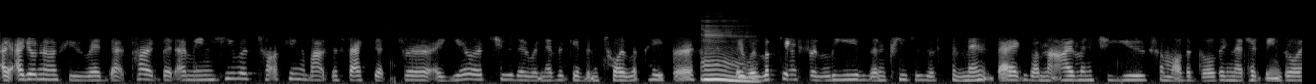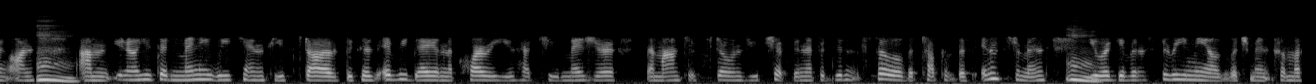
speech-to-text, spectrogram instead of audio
64, I, I don't know if you read that part, but I mean, he was talking about the fact that for a year or two they were never given toilet paper. Mm. They were looking for leaves and pieces of cement bags on the island to use from all the building that had been going on. Mm. Um, you know, he said many weekends he starved because every day in the quarry you had to measure the amount of stones you chipped, and if it didn't fill the top of this instrument, mm. you were given three meals, which meant from a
